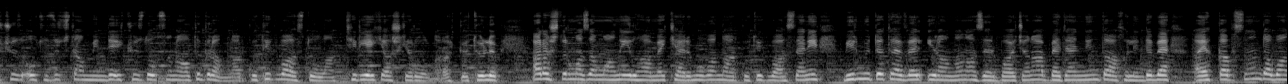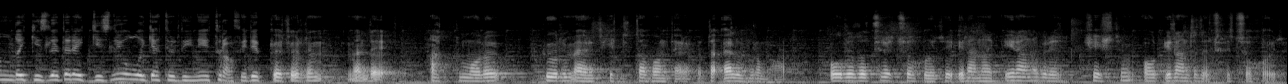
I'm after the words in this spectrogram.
333,296 qram narkotik vasitə olan tiryək aşkar olunaraq götürülüb. Araşdırma zamanı İlhamə Kərimova narkotik vasitəni bir müddət əvvəl İrandan Azərbaycana bədəninin daxilində və ayaqqabısının dabanında gizlədərək gizli yolla gətirdiyini etiraf edib. Götürdüm, mən də atdım oraya. Gördüm əriz getdi taban tərəfə, da əl vurmadı. Orada da çürək çox idi. İrana, İrana belə keçdim, or İranda da çürək çox idi.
